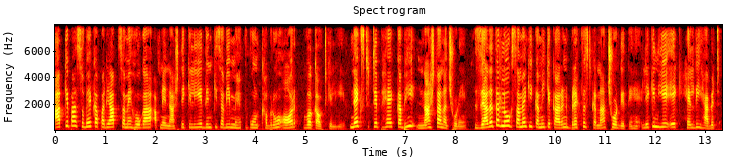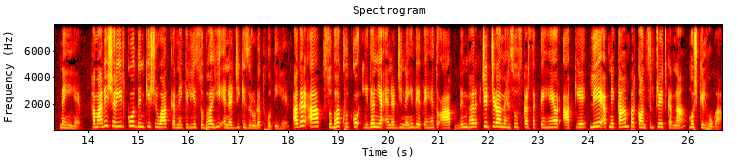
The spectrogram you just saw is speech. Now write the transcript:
आपके पास सुबह का पर्याप्त समय होगा अपने नाश्ते के लिए, दिन की सभी महत्वपूर्ण खबरों और वर्कआउट के लिए। नेक्स्ट टिप है, कभी नाश्ता न छोड़ें। ज़्यादातर लोग समय की कमी के कारण ब्रेकफास्ट करना छोड़ देते हैं, लेकिन ये एक हेल्दी हैबिट नहीं है। हमारे शरीर को दिन की शुरुआत करने के लिए सुबह ही एनर्जी की ज़रूरत होती है। अगर आप सुबह खुद को ईंधन या एनर्जी नहीं देते हैं तो आप दिन भर चिड़चिड़ा महसूस कर सकते हैं और आपके लिए अपने काम पर कॉन्सेंट्रेट करना मुश्किल होगा।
